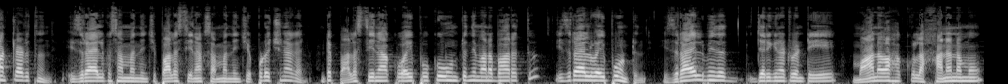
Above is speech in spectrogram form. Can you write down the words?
మాట్లాడుతుంది. ఇజ్రాయెల్కు సంబంధించి పాలస్తీనాకు సంబంధించి ఎప్పుడు వచ్చినా కానీ అంటే పాలస్తీనాకు వైపుకు ఉంటుంది మన భారత్ ఇజ్రాయెల్ వైపు ఉంటుంది. ఇజ్రాయెల్ మీద జరిగినటువంటి మానవ హక్కుల హననము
